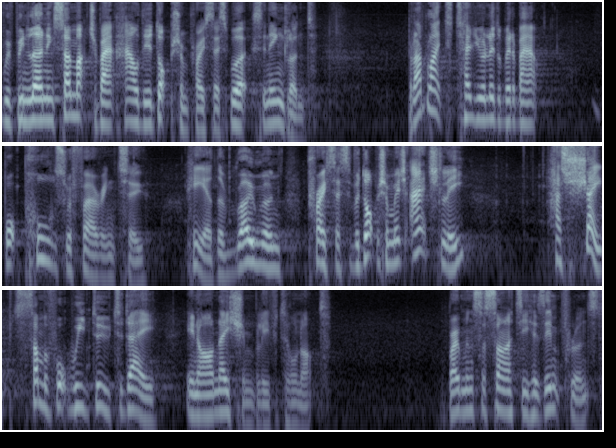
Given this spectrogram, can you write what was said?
we've been learning so much about how the adoption process works in England, but I'd like to tell you a little bit about what Paul's referring to here, the Roman process of adoption, which actually has shaped some of what we do today in our nation, believe it or not. Roman society has influenced.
